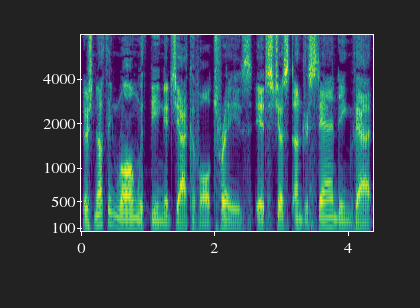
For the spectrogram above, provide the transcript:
there's nothing wrong with being a jack of all trades. It's just understanding that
